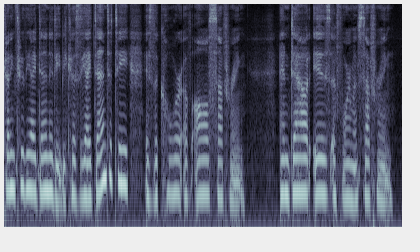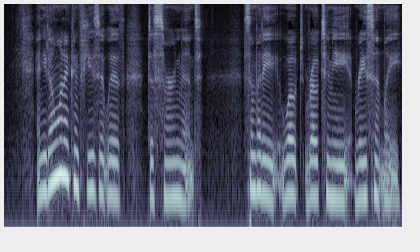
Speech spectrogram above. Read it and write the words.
Cutting through the identity, because the identity is the core of all suffering, and doubt is a form of suffering. And you don't want to confuse it with discernment. Somebody wrote, wrote to me recently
